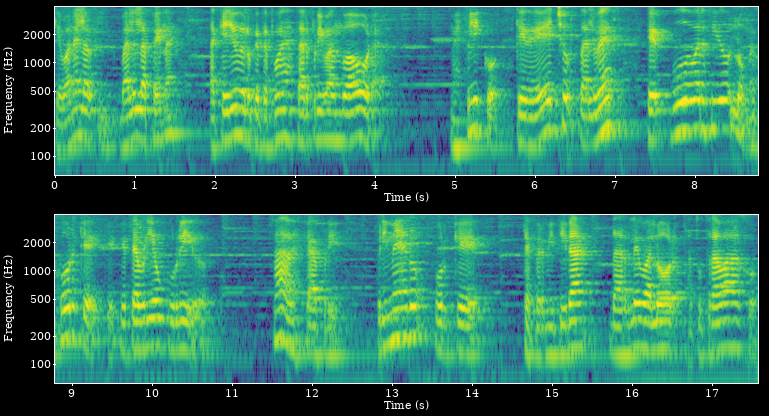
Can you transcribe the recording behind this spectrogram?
que vale la, vale la pena aquello de lo que te puedes estar privando ahora. Me explico, que de hecho tal vez pudo haber sido lo mejor que, que, te habría ocurrido. ¿Sabes, Capri? Primero porque te permitirá darle valor a tu trabajo,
